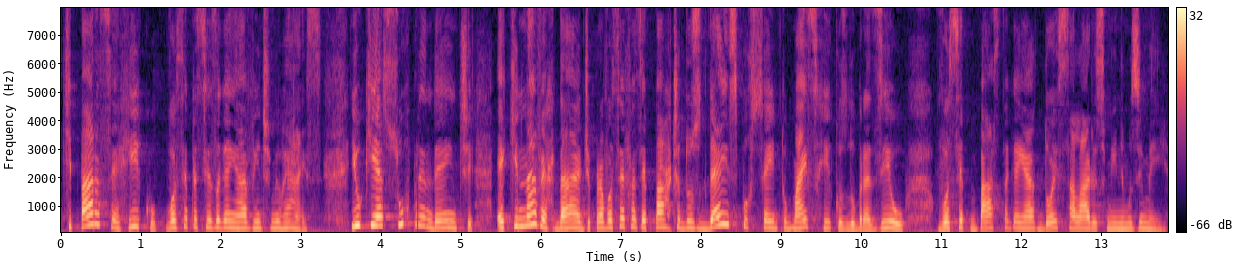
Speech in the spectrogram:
que para ser rico você precisa ganhar 20 mil reais. E o que é surpreendente é que, na verdade, para você fazer parte dos 10% mais ricos do Brasil, você basta ganhar dois salários mínimos e meio.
